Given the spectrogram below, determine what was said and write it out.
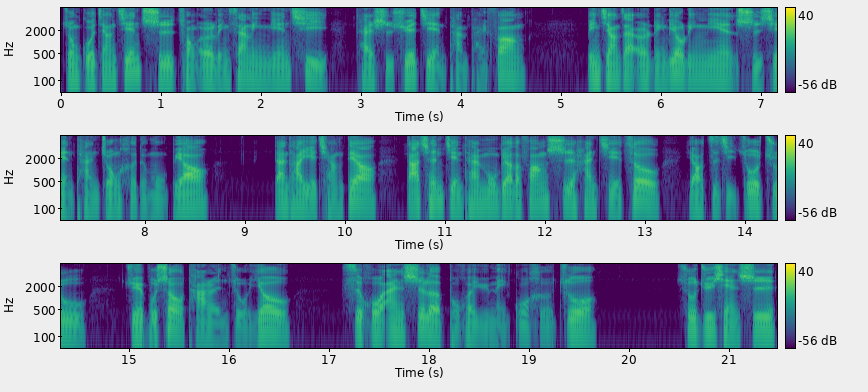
中国将坚持从二零三零年起开始削减碳排放，并将在二零六零年实现碳中和的目标，但他也强调，达成减碳目标的方式和节奏要自己做主，绝不受他人左右。似乎暗示了不会与美国合作。数据显示，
